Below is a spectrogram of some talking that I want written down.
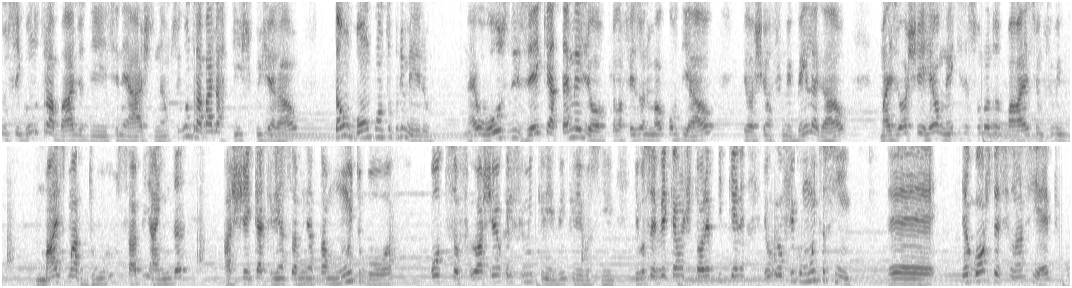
um segundo trabalho de cineasta, né? um segundo trabalho artístico em geral, tão bom quanto o primeiro. Né? Eu ouso dizer que é até melhor, que ela fez o Animal Cordial, eu achei um filme bem legal, mas eu achei realmente esse Sombra do Pai assim, um filme mais maduro, sabe? Ainda achei que a criança, a menina tá muito boa, Putz, eu achei aquele filme incrível, incrível, assim. E você vê que é uma história pequena. Eu, eu fico muito assim. É, eu gosto desse lance épico,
